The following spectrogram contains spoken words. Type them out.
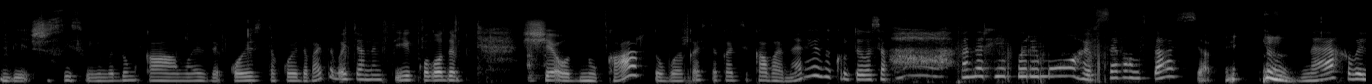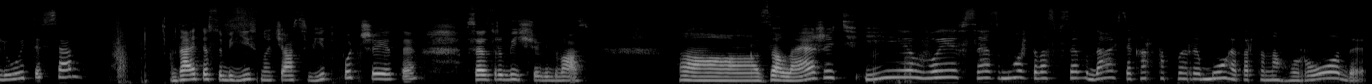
Більше зі своїми думками, з якоюсь такою. Давайте витягнемо з цієї колоди ще одну карту, бо якась така цікава енергія закрутилася. А, енергія перемоги! Все вам вдасться. Не хвилюйтеся. Дайте собі дійсно час відпочити, все зробіть, що від вас залежить, і ви все зможете, у вас все вдасться. Карта перемоги, карта нагороди.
